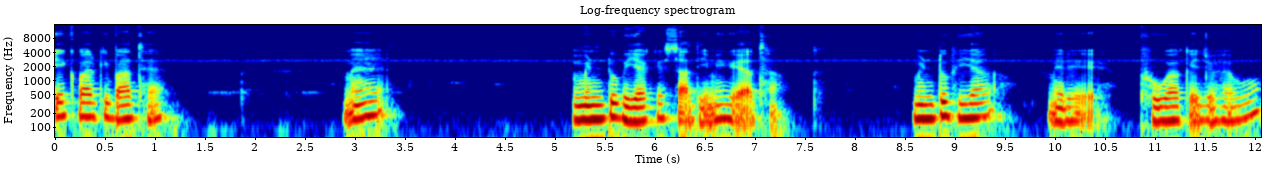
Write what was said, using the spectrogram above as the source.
एक बार की बात है, मैं मिंटू भैया के शादी में गया था। मिंटू भैया मेरे फुआ के जो है वो,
